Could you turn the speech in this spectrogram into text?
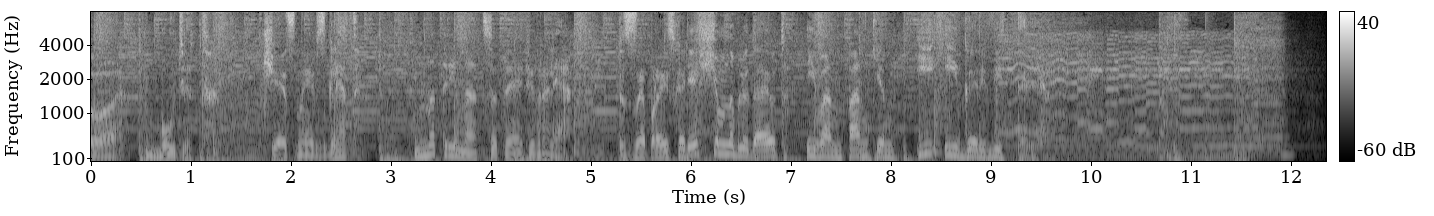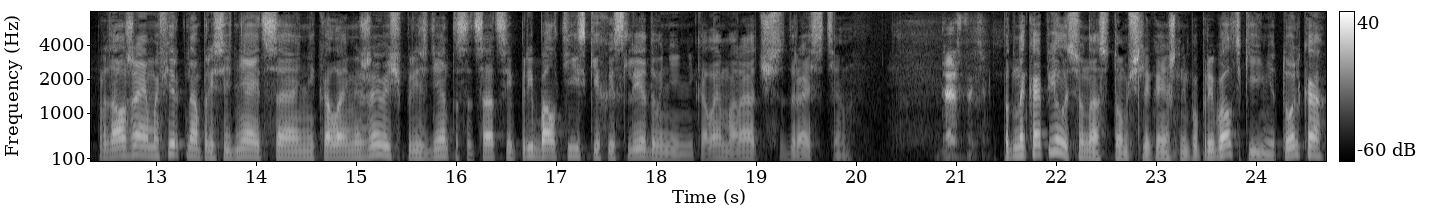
Что будет? Честный взгляд на 13 февраля. За происходящим наблюдают Иван Панкин и Игорь Виттель. Продолжаем эфир. К нам присоединяется Николай Межевич, президент Ассоциации прибалтийских исследований. Николай Маратович, здрасте. Здравствуйте. Поднакопилось у нас, в том числе, конечно, и по Прибалтике, и не только.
